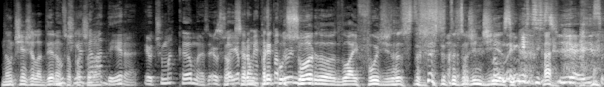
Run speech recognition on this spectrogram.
Não tinha geladeira não no seu tinha apartamento? geladeira. Eu tinha uma cama. Eu só Você ia era um precursor do, do iFood dos, dos- dos hoje em dia. Não, assim. nem existia isso.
